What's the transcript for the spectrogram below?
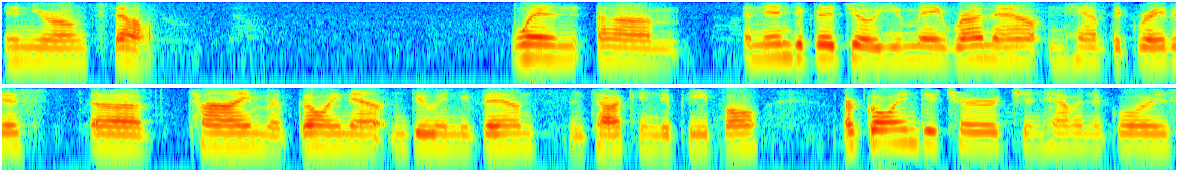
in your own self. When um, an individual, you may run out and have the greatest uh, time of going out and doing events and talking to people, or going to church and having a glorious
